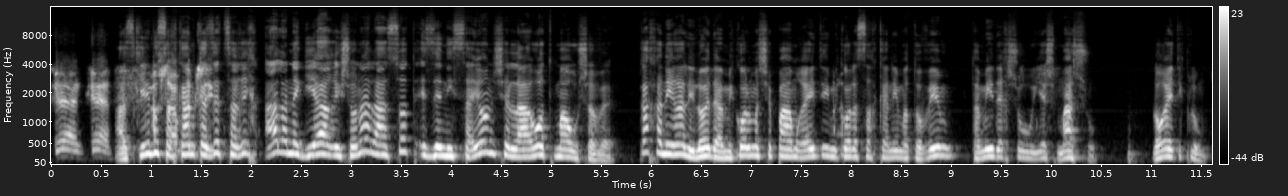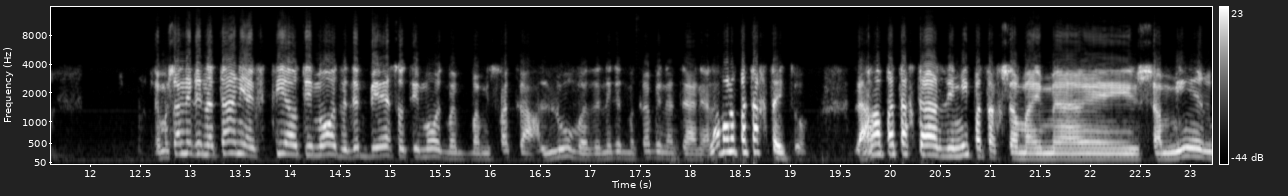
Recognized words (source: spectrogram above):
כן, כן. אז כאילו שחקן תקשיב, כזה צריך על הנגיעה הראשונה לעשות איזה ניסיון של להראות מה הוא שווה. ככה נראה לי, לא יודע, מכל מה שפעם ראיתי, מכל השחקנים הטובים, תמיד איכשהו יש משהו. לא ראיתי כלום. למשל נגד נתניה הפתיע אותי מאוד, וזה ביאס אותי מאוד במשחק העלוב הזה נגד מכבי נתניה. למה לא פתחת איתו? למה פתחת אז עם מי פתח שם? עם אה, שמיר,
